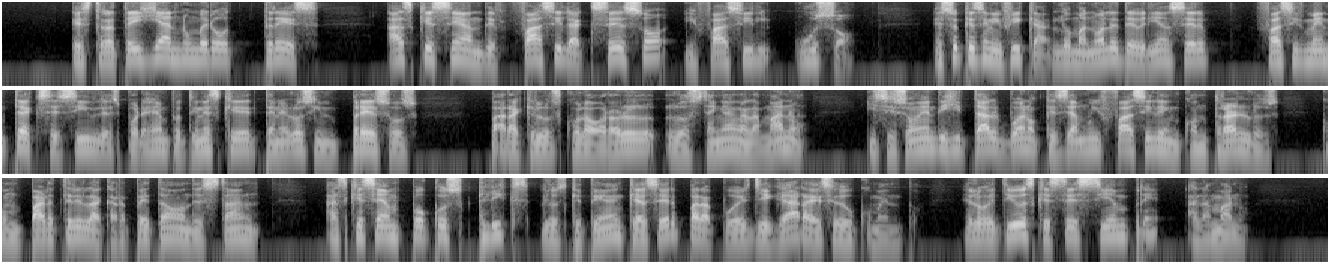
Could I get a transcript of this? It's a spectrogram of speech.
Estrategia número 3. Haz que sean de fácil acceso y fácil uso. ¿Eso qué significa? Los manuales deberían ser fácilmente accesibles. Por ejemplo, tienes que tenerlos impresos para que los colaboradores los tengan a la mano. Y si son en digital, bueno, que sea muy fácil encontrarlos. Compártele la carpeta donde están. Haz que sean pocos clics los que tengan que hacer para poder llegar a ese documento. El objetivo es que esté siempre a la mano.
